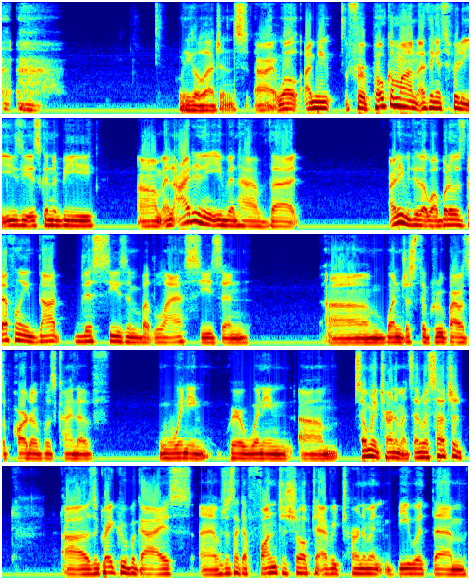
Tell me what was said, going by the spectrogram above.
League of Legends. All right. Well, I mean, for Pokemon, I think it's pretty easy. It's going to be, um, and I didn't even have that. I didn't even do that well, but it was definitely not this season, but last season, um, when just the group I was a part of was kind of winning. We were winning um, so many tournaments, and it was such a, uh, it was a great group of guys. And it was just like a fun to show up to every tournament, be with them,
